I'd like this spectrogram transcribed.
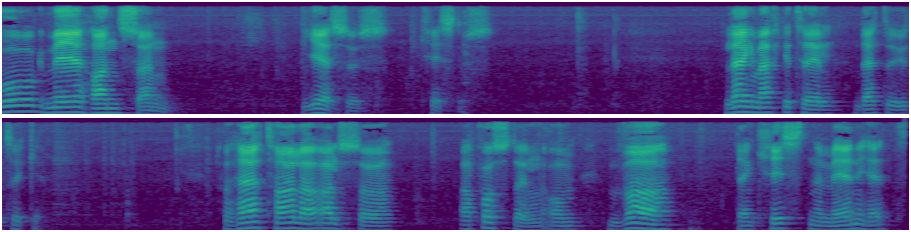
og med Hans Sønn, Jesus Kristus. Legg merke til dette uttrykket. For her taler altså apostelen om hva den kristne menighet,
